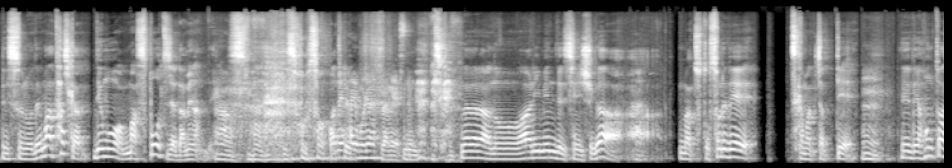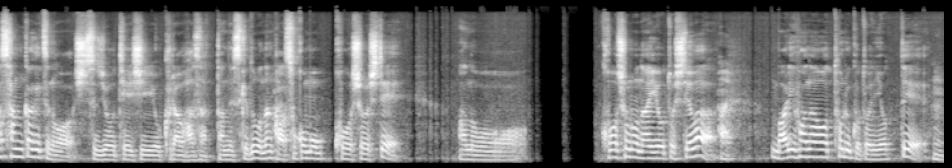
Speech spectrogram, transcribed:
ですのでまあ確かでもまあスポーツじゃダメなんで、うん。そうそう。ここで張り盛りなくちゃダメですね、うん。確かに。だからあのアーリー・メンデス選手が、あまあちょっとそれで捕まっちゃってうん。でで本当は3ヶ月の出場停止を食らうはずだったんですけどなんかはい。そこも交渉して、あの交渉の内容としては、はい。マリファナを取ることによってうん。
